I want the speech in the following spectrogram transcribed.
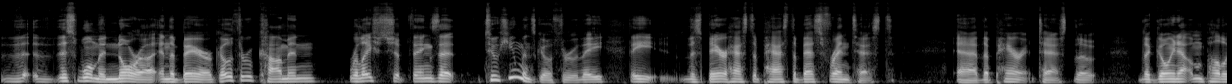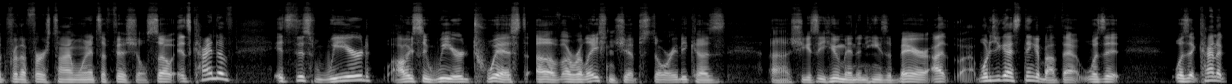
th- this woman Nora and the bear go through common relationship things that two humans go through. They they this bear has to pass the best friend test, uh, the parent test, the the going out in public for the first time when it's official. So it's kind of it's this weird, obviously weird twist of a relationship story because uh, she's a human and he's a bear. I, what did you guys think about that? Was it was it kind of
